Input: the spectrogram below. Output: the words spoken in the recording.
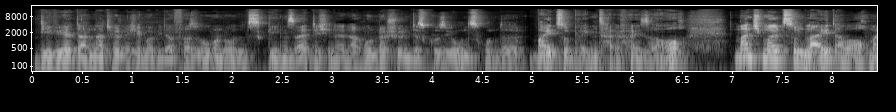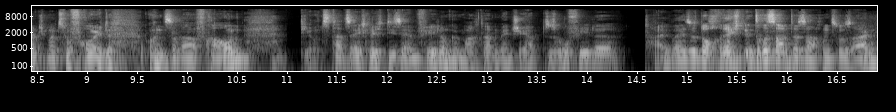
die wir dann natürlich immer wieder versuchen, uns gegenseitig in einer wunderschönen Diskussionsrunde beizubringen, teilweise auch. Manchmal zum Leid, aber auch manchmal zur Freude unserer Frauen, die uns tatsächlich diese Empfehlung gemacht haben. Mensch, ihr habt so viele teilweise doch recht interessante Sachen zu sagen.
